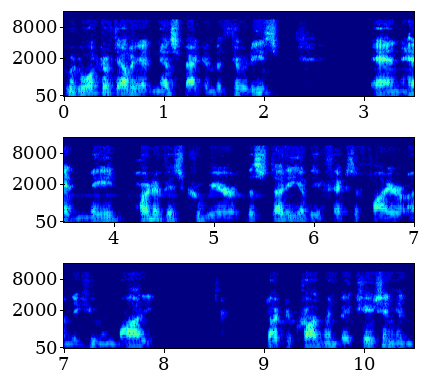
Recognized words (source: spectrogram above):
who had worked with Eliot Ness back in the 30s and had made part of his career the study of the effects of fire on the human body. Dr. Krogman, vacationing in,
